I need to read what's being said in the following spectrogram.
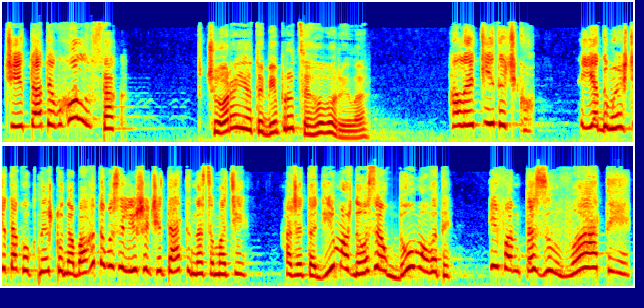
Читати вголос? Так, вчора я тобі про це говорила. Але, тіточко, я думаю, що таку книжку набагато веселіше читати на самоті. Адже тоді можна усе обдумувати і фантазувати.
